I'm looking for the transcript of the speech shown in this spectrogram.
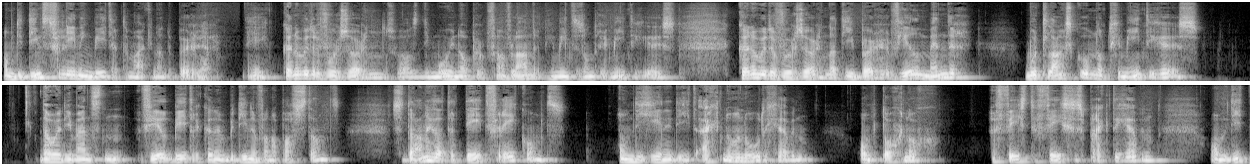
om die dienstverlening beter te maken aan de burger. Kunnen we ervoor zorgen, zoals die mooie oproep van Vlaanderen, gemeente zonder gemeentehuis, kunnen we ervoor zorgen dat die burger veel minder moet langskomen op het gemeentehuis, dat we die mensen veel beter kunnen bedienen van op afstand, zodanig dat er tijd vrijkomt om diegenen die het echt nog nodig hebben, om toch nog een face-to-face gesprek te hebben, om die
